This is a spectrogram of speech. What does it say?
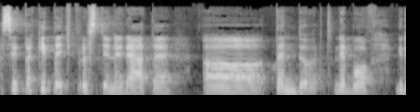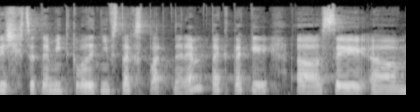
si taky teď prostě nedáte uh, ten dort. Nebo když chcete mít kvalitní vztah s partnerem, tak taky si uh,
